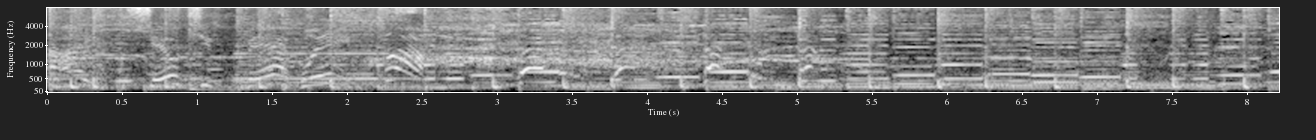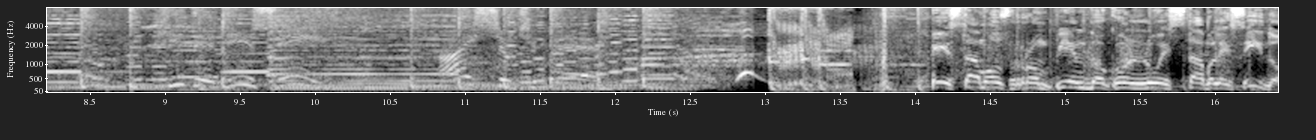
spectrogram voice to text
ai, se eu te pego, hein? Que Estamos rompiendo con lo establecido.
